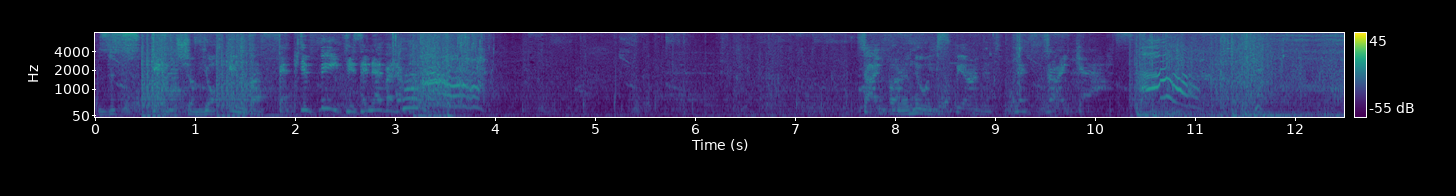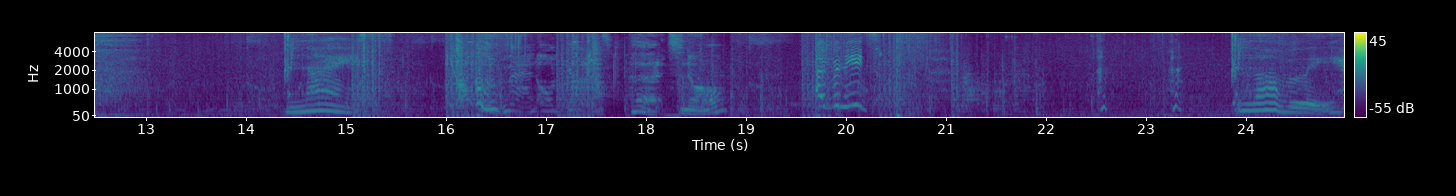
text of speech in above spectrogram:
The stench of your imperfect defeat is inevitable. Time for a new experiment. Let's try gas. Nice. Old man, old guns. Hurts, no? I've been hit. Lovely.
